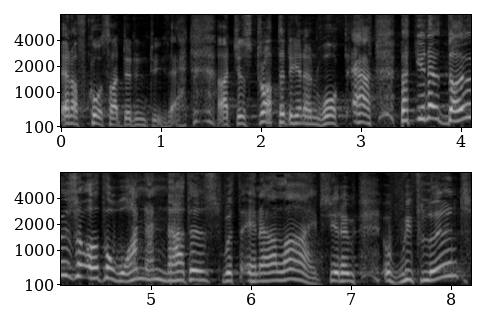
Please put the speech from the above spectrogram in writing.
And of course, I didn't do that. I just dropped it in and walked out. But you know, those are the one another's within our lives. You know, we've learned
